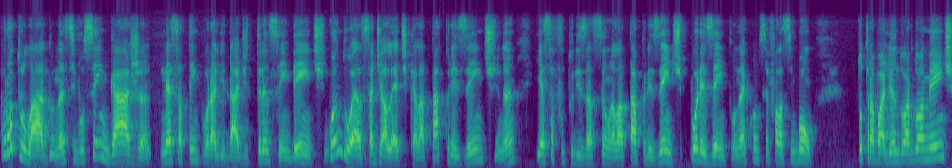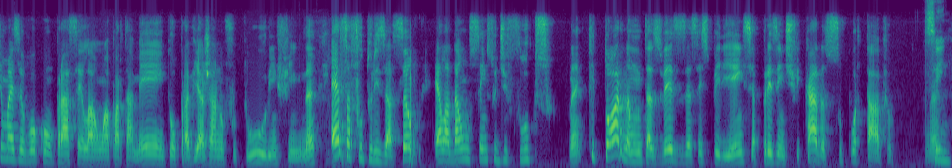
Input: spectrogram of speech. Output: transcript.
Por outro lado, né, se você engaja nessa temporalidade transcendente, quando essa dialética ela está presente, né, e essa futurização ela está presente, por exemplo, né, quando você fala assim, bom, estou trabalhando arduamente, mas eu vou comprar, sei lá, um apartamento ou para viajar no futuro, enfim, né? Essa futurização, ela dá um senso de fluxo, né? Que torna muitas vezes essa experiência presentificada suportável. Né? Sim.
